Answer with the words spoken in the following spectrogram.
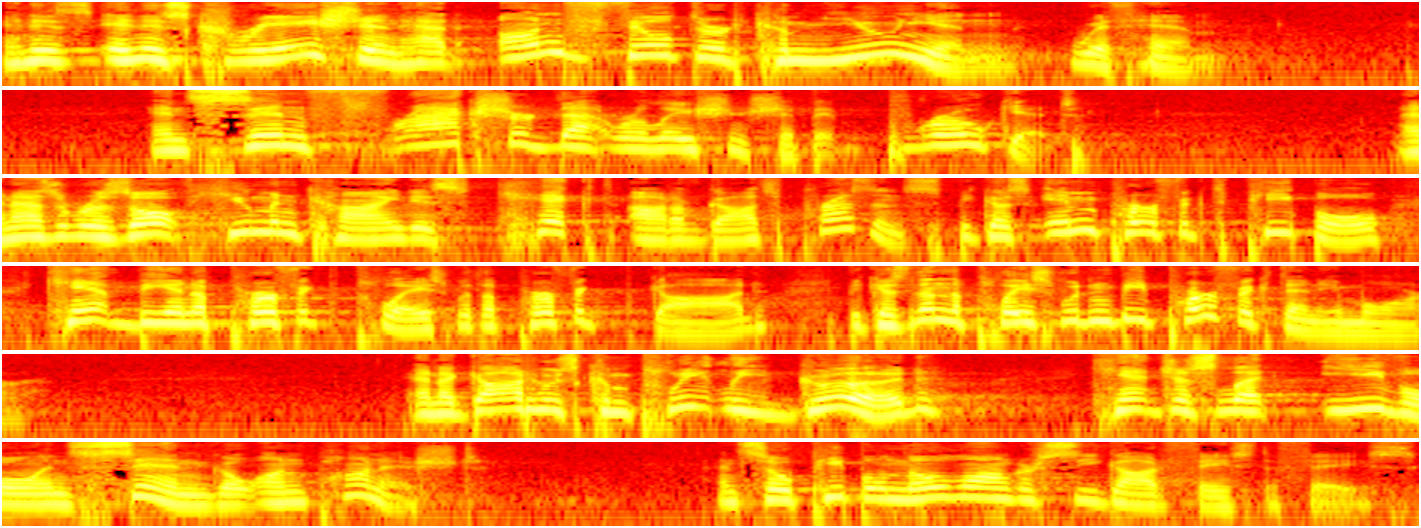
And his, in his creation had unfiltered communion with him. And sin fractured that relationship, it broke it. And as a result, humankind is kicked out of God's presence because imperfect people can't be in a perfect place with a perfect God because then the place wouldn't be perfect anymore. And a God who's completely good can't just let evil and sin go unpunished. And so people no longer see God face to face.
